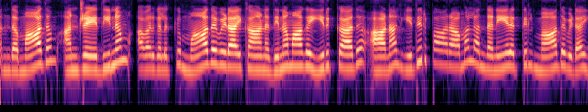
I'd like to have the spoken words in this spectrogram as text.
அந்த மாதம் அன்றைய தினம் அவர்களுக்கு மாதவிடாய்க்கான தினமாக இருக்காது. ஆனால் எதிர்பாராமல் அந்த நேரத்தில் மாதவிடாய்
